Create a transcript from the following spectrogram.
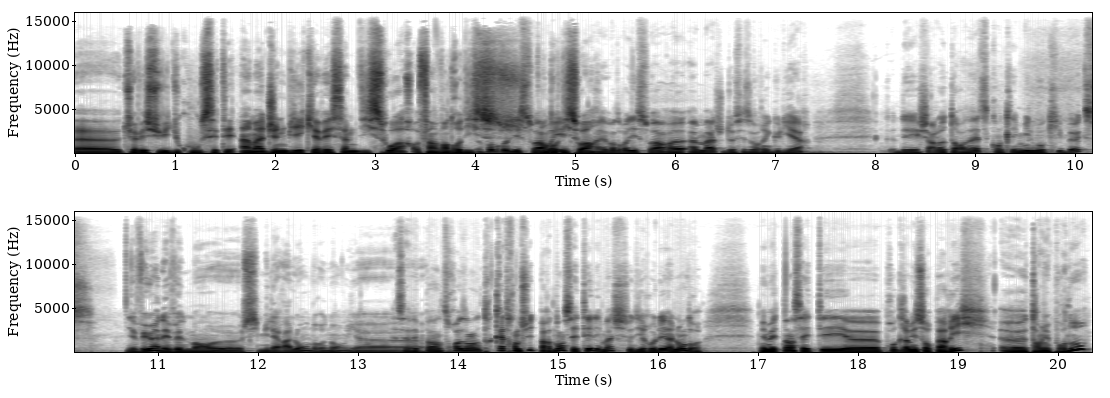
Euh, tu avais suivi du coup, c'était un match NBA qui avait samedi soir, enfin vendredi, Vendredi soir. vendredi oui. soir. Ouais, vendredi soir, euh, un match de saison régulière des Charlotte Hornets contre les Milwaukee Bucks. Il y avait eu un événement euh, similaire à Londres, non? Il y a... Ça fait pendant 3 ans, 4 ans de suite, pardon, c'était les matchs qui se déroulaient à Londres. Mais maintenant, ça a été euh, programmé sur Paris. Euh, tant mieux pour nous,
